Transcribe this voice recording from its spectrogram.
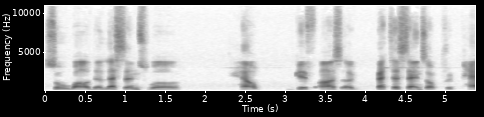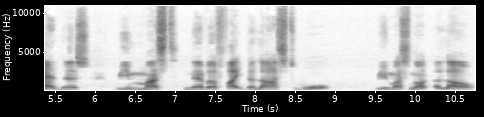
So while the lessons will help give us a better sense of preparedness, we must never fight the last war. We must not allow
